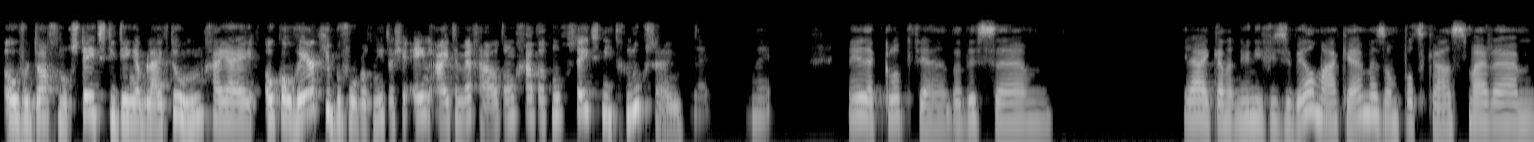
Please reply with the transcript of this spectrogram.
overdag nog steeds die dingen blijft doen, ga jij, ook al werk je bijvoorbeeld niet, als je één item weghaalt, dan gaat dat nog steeds niet genoeg zijn. Nee. nee, dat klopt, ja. Dat is... ehm, Ja, ik kan het nu niet visueel maken hè, met zo'n podcast, maar ehm,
